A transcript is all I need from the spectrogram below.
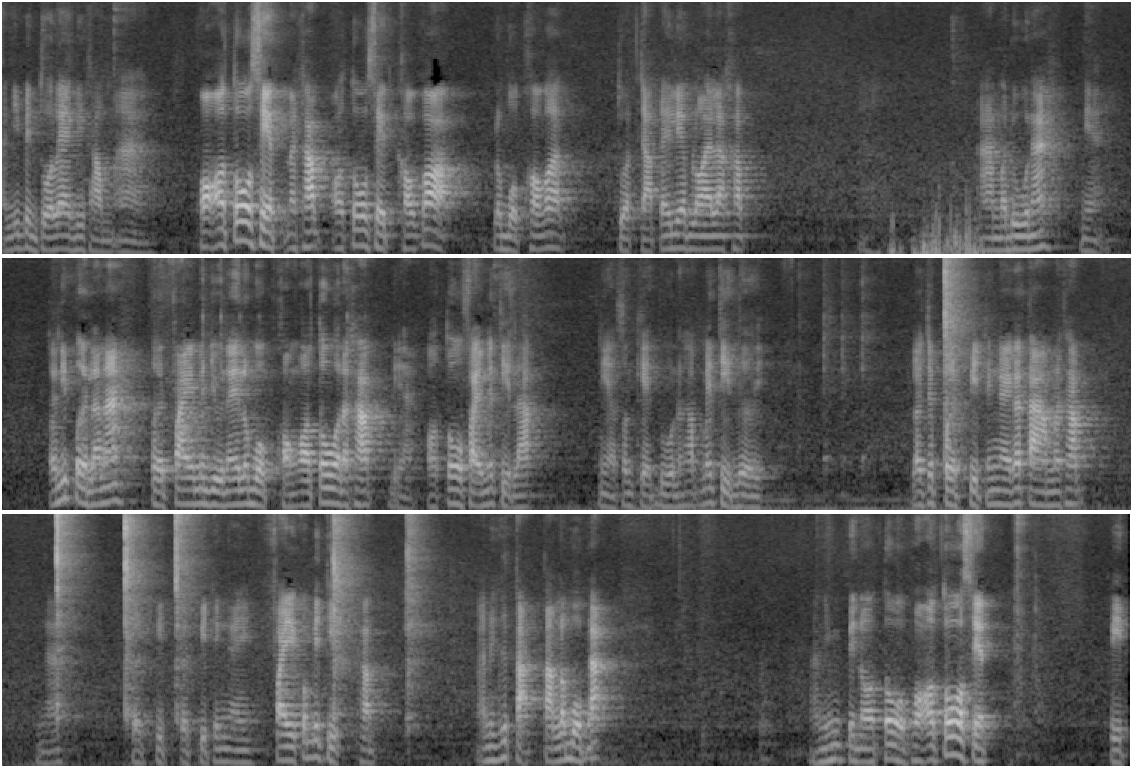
อันนี้เป็นตัวแรกที่ทำอ่าพอออโต้เสร็จนะครับออโต้เสร็จเขาก็ระบบเขาก็ตรวจจับได้เรียบร้อยแล้วครับ อ่ามาดูนะเนี่ยตอนนี้เปิดแล้วนะ เปิดไฟมันอยู่ในระบบของออโต้นะครับเนี่ยออโต้ไฟไม่ติดละเนี่ยสังเกตดูนะครับไม่ติดเลย เราจะเปิดปิดยังไงก็ตามนะครับนะเปิดปิดเปิดปิดยังไง ไฟก็ไม่ติดครับ อันนี้คือตัดตัดระบบละอันนี้มันเป็นออโต้พอออโต้เสร็จ ปิด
